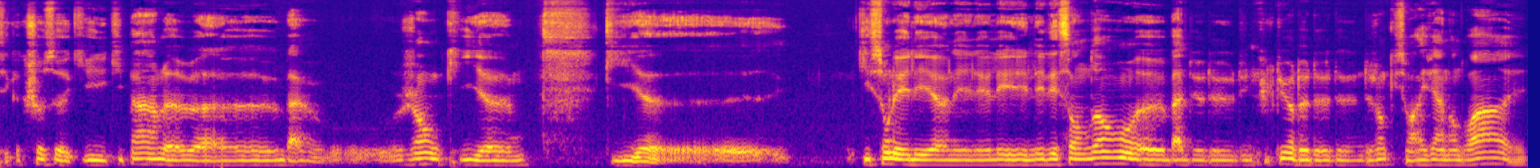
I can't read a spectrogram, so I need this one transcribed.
c'est quelque chose qui qui parle euh, bah, aux gens qui euh, qui euh, qui sont les les euh, les, les- les, les descendants euh, bah, de de- d'une culture de, de de de gens qui sont arrivés à un endroit et,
